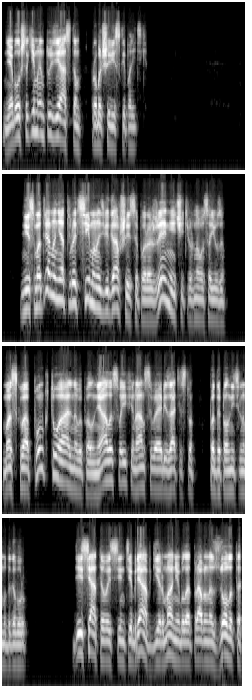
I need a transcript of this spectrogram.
не был уж таким энтузиастом про большевистской политики. Несмотря на неотвратимо надвигавшееся поражение Четверного Союза, Москва пунктуально выполняла свои финансовые обязательства по дополнительному договору. 10 сентября в Германию было отправлено золото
